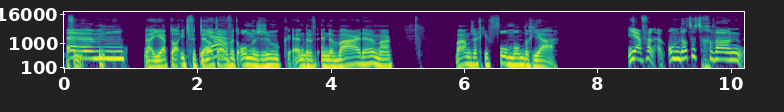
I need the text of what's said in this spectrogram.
Een- Ehm, nou, je hebt al iets verteld ja. over het onderzoek en de, en de waarde, maar waarom zeg je volmondig ja? Ja, van, omdat het gewoon.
